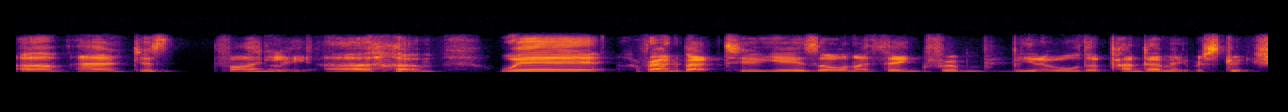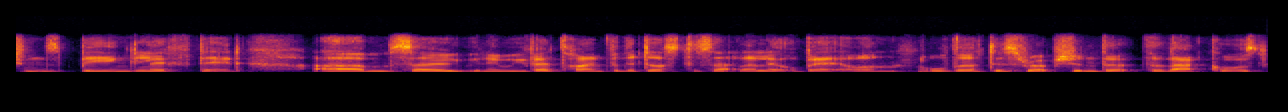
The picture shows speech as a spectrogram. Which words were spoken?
Um, and just finally, um, we're around about two years on, I think, from you know all the pandemic restrictions being lifted. Um, so you know we've had time for the dust to settle a little bit on all the disruption that that, that caused.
